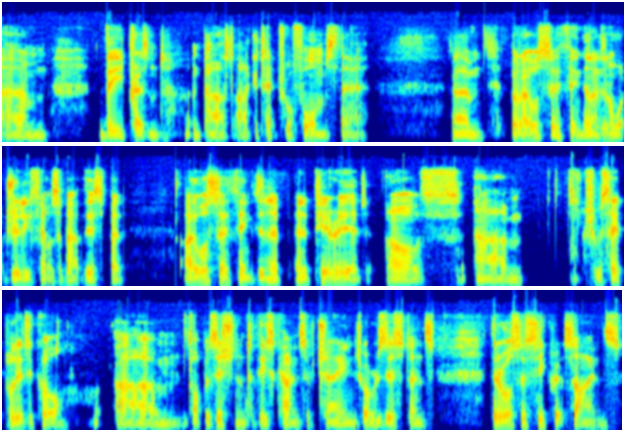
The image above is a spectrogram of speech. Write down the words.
um, the present and past architectural forms there. Um, but I also think, and I don't know what Julie feels about this, but I also think that in a, in a period of, um, should we say, political um, opposition to these kinds of change or resistance, there are also secret signs,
